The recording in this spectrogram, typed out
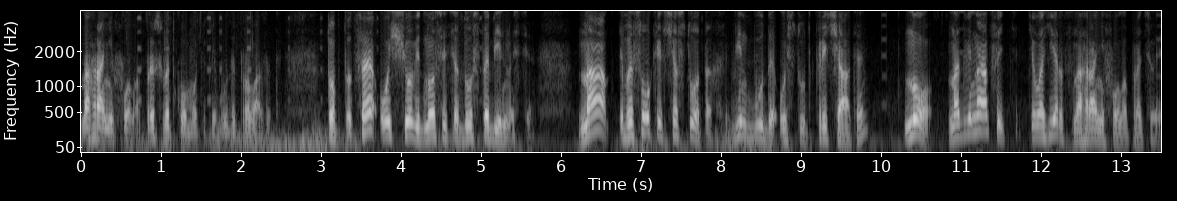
на грані фола. При швидкому таке буде пролазити. Тобто, це ось що відноситься до стабільності. На високих частотах він буде ось тут кричати, але на 12 кГц на грані фола працює.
